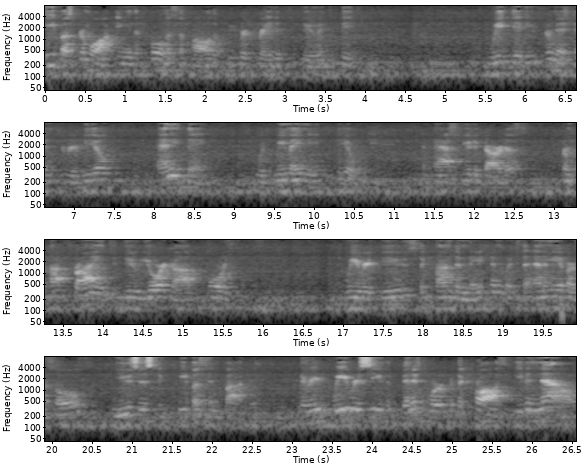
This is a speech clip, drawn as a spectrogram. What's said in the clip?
keep us from walking in the fullness of all that we were created to do and to be. We give you permission to reveal anything which we may need to deal with and ask you to guard us from not trying to do your job for you. We refuse the condemnation which the enemy of our souls uses to keep us in bondage. We receive the finished work of the cross even now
